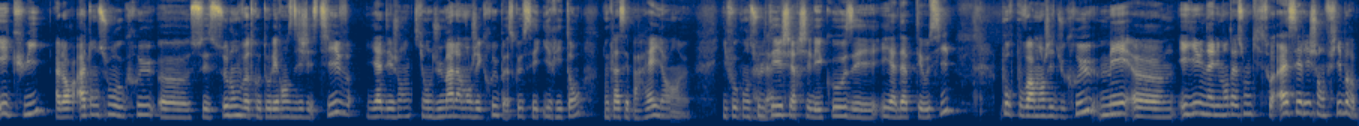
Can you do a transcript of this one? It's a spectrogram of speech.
et cuit. Alors attention au cru, euh, c'est selon votre tolérance digestive. Il y a des gens qui ont du mal à manger cru parce que c'est irritant. Donc là c'est pareil, hein. il faut consulter, chercher les causes et, adapter aussi pour pouvoir manger du cru. Mais euh, ayez une alimentation qui soit assez riche en fibres,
